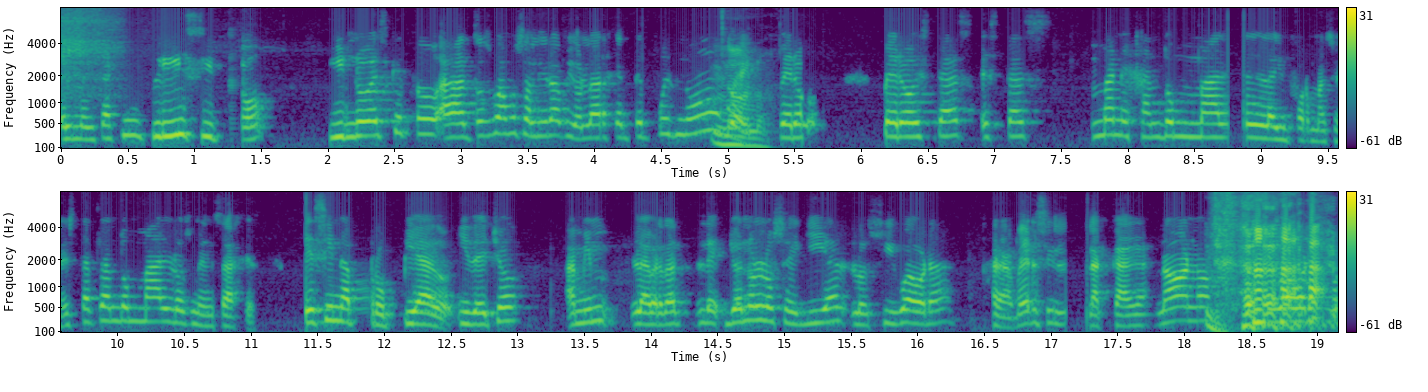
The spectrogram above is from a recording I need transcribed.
el mensaje implícito, y no es que todo, ah, entonces vamos a salir a violar gente. Pues no, No, güey. no. Pero, pero estás, estás manejando mal la información, estás dando mal los mensajes. Es inapropiado. Y de hecho, a mí, la verdad, le- yo no lo seguía, lo sigo ahora para ver si la caga. No, no, lo porque-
